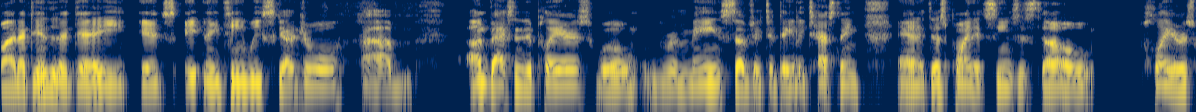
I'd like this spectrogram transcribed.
But at the end of the day, it's eight, an 18 week schedule. Um, unvaccinated players will remain subject to daily testing. And at this point, it seems as though players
